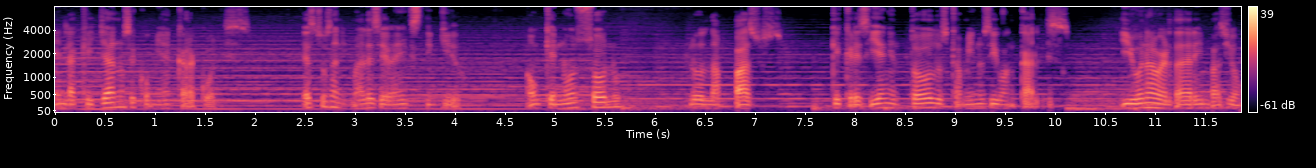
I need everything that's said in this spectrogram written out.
en la que ya no se comían caracoles. Estos animales se habían extinguido, aunque no solo los lampazos, crecían en todos los caminos y bancales, y una verdadera invasión.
